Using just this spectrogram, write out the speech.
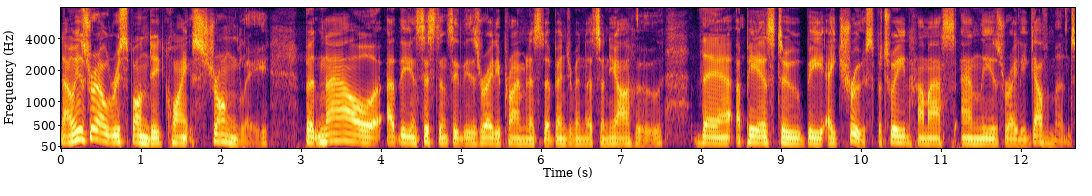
Now, Israel responded quite strongly, But now, at the insistence of the Israeli Prime Minister Benjamin Netanyahu, there appears to be a truce between Hamas and the Israeli government.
